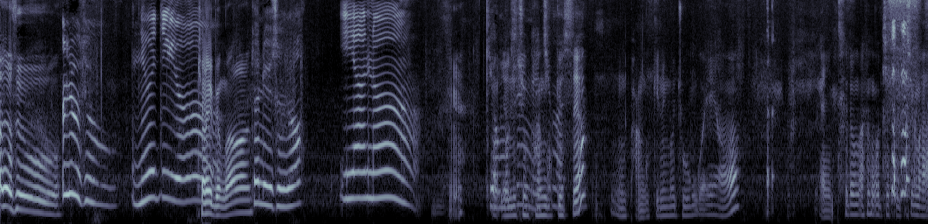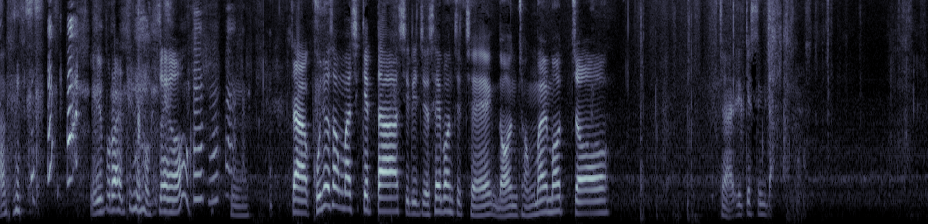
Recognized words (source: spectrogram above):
안녕하세요. 안녕하세요. 안녕하세요. 저희 병원. 저는. 이하나. 귀여운 어, 연우 지금 방귀 마. 꼈어요? 응, 방귀 끼는 건 좋은 거예요. 아니, 트름하는 것도 좋지만 일부러 할 필요는 없어요. 음. 자, 고녀석 맛있겠다 시리즈 세 번째 책. 넌 정말 멋져. 자, 읽겠습니다.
